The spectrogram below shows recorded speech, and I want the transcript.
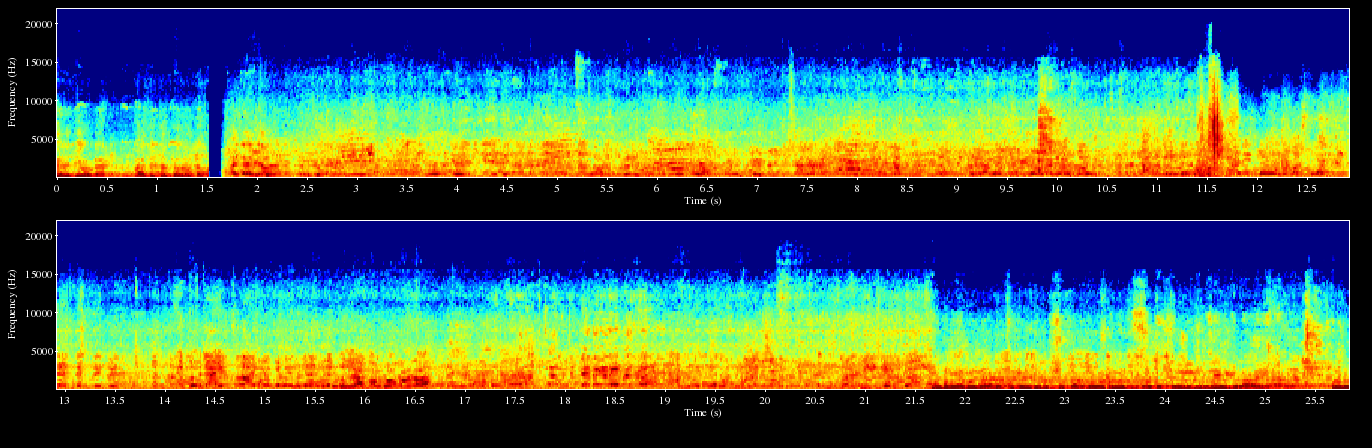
കഴിഞ്ഞയുടൻ വനിതകളുടെ ഇതേ വിധാനത്ത് കഴിഞ്ഞ വർഷം നടന്ന ഒരു വിജയികളായ ഒരു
